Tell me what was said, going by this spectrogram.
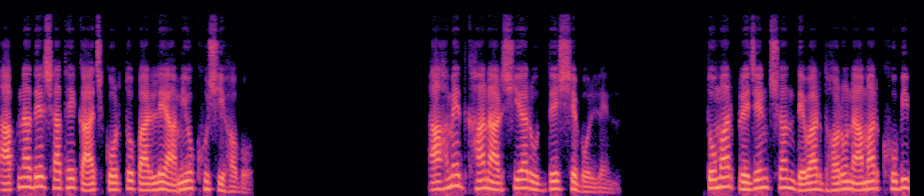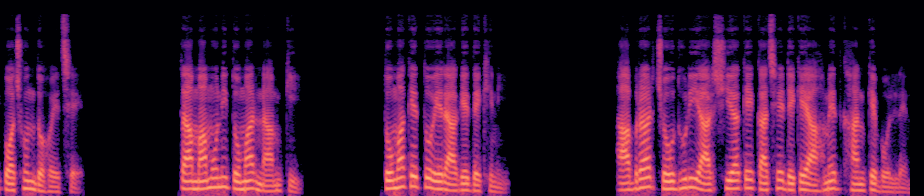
আপনাদের সাথে কাজ করতে পারলে আমিও খুশি হব। আহমেদ খান আরশিয়ার উদ্দেশ্যে বললেন, তোমার প্রেজেন্টেশন দেওয়ার ধরন আমার খুবই পছন্দ হয়েছে। তা মামনি তোমার নাম কি? তোমাকে তো এর আগে দেখিনি। আবরার চৌধুরী আরশিয়াকে কাছে ডেকে আহমেদ খানকে বললেন,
